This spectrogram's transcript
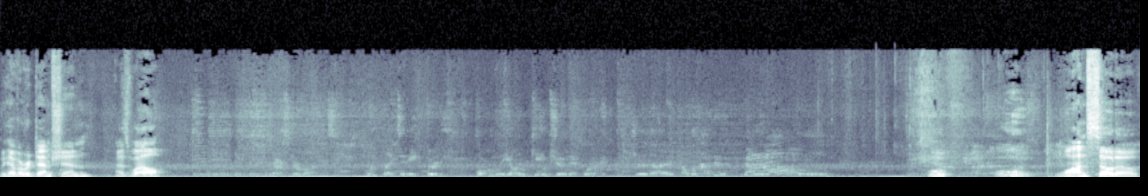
We have a redemption as well. Masterminds. Weeknights at 8.30. Only on Game Show Network. Should I tell them how to do it? No! Ooh. Ooh. Juan Soto,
